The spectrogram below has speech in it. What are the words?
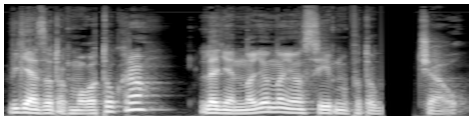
Vigyázzatok magatokra, legyen nagyon-nagyon szép napotok, ciao.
